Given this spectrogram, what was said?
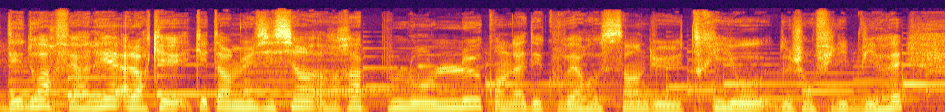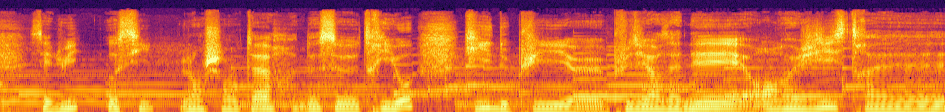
d'Édouard Ferlet, alors qui est, un musicien, rappelons-le, qu'on a découvert au sein du trio de Jean-Philippe Viret. C'est lui aussi l'enchanteur de ce trio qui, depuis euh, plusieurs années, enregistre euh,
